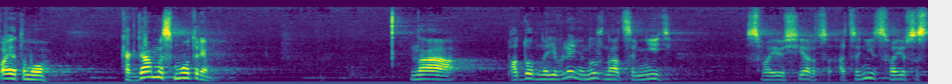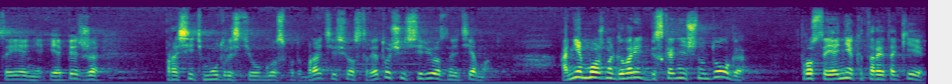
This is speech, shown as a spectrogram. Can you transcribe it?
Поэтому, когда мы смотрим на подобное явление, нужно оценить свое сердце, оценить свое состояние и опять же просить мудрости у Господа. Братья и сестры, это очень серьезная тема. О ней можно говорить бесконечно долго. Просто я некоторые такие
